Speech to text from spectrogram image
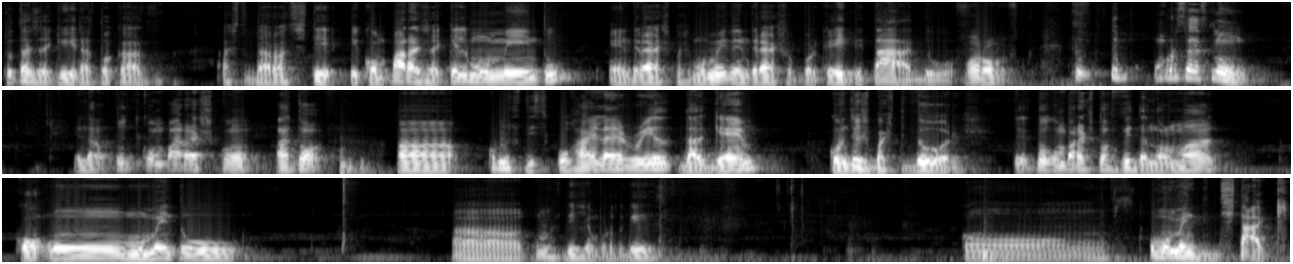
Tu estás aqui na tua casa a estudar ou assistir e comparas aquele momento, entre aspas, momento entre aspas, porque é editado, foram. Um processo longo. Então, tu te comparas com a tua. Uh, como se diz? O highlight reel de alguém com os bastidores. Tu comparas tua vida normal com um momento. Uh, como se diz em português? Com um momento de destaque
